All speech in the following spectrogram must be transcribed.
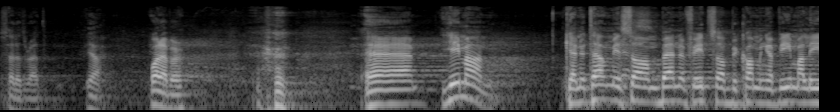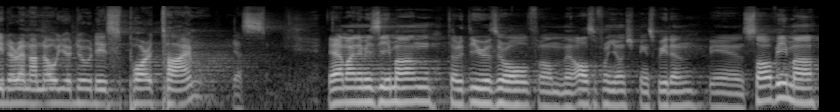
said it right. Yeah, whatever. uh, Jiman, can you tell me yes. some benefits of becoming a Vemma leader? And I know you do this part-time. Yes. Yeah, my name is Iman, 32 years old, from uh, also from Jönköping, Sweden. We saw Vemma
